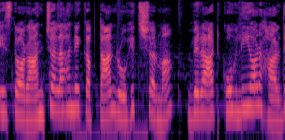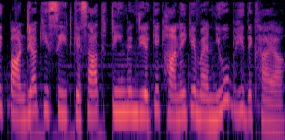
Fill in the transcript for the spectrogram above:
इस दौरान चलह ने कप्तान रोहित शर्मा, विराट कोहली और हार्दिक पांड्या की सीट के साथ टीम इंडिया के खाने के मेन्यू भी दिखाया।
